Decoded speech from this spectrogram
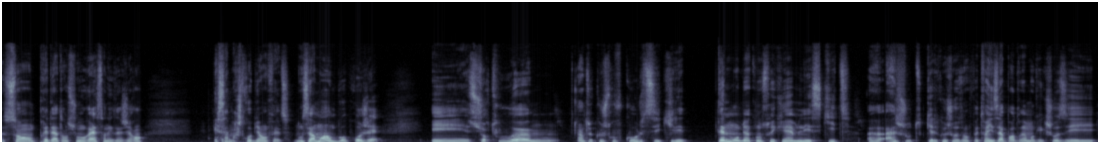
sans prêter attention au reste, en exagérant. Et ça marche trop bien en fait. Donc c'est vraiment un beau projet. Et surtout, euh, un truc que je trouve cool, c'est qu'il est tellement bien construit que même les skits euh, ajoutent quelque chose en fait. Enfin, ils apportent vraiment quelque chose et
